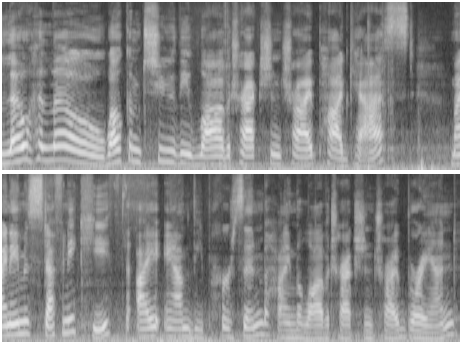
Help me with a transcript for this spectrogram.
Hello, hello. Welcome to the Law of Attraction Tribe podcast. My name is Stephanie Keith. I am the person behind the Law of Attraction Tribe brand.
